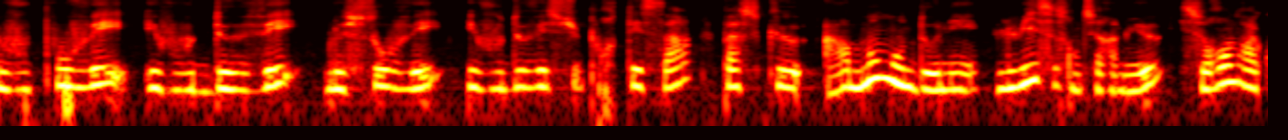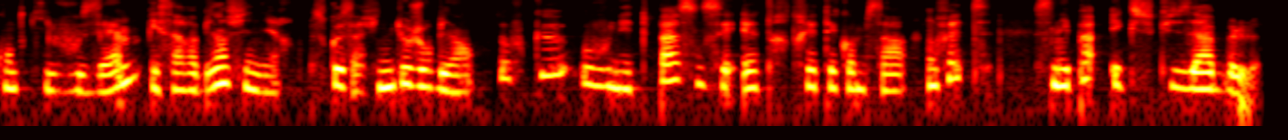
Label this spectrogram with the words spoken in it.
Vous pouvez et vous devez le sauver et vous devez supporter ça parce que à un moment donné, lui se sentira mieux, il se rendra compte qu'il vous aime et ça va bien finir parce que ça finit toujours bien. Sauf que vous n'êtes pas censé être traité comme ça. En fait, ce n'est pas excusable,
